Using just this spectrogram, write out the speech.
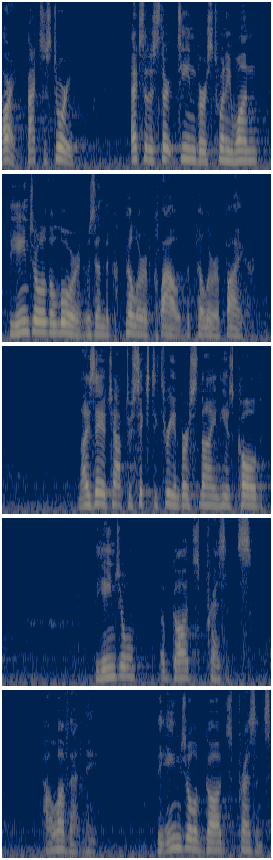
All right, back to the story. Exodus 13, verse 21 the angel of the Lord was in the pillar of cloud, the pillar of fire. In Isaiah chapter 63 and verse 9, he is called the angel of God's presence. I love that name. The angel of God's presence.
